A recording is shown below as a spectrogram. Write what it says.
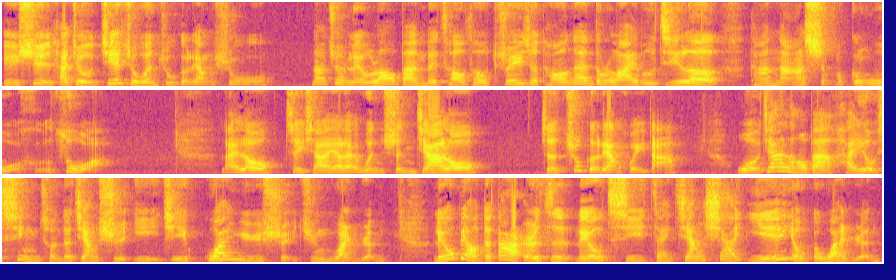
于是他就接着问诸葛亮说。那这刘老板被曹操追着逃难都来不及了，他拿什么跟我合作啊？来喽，这下来要来问身家喽。这诸葛亮回答：我家老板还有幸存的将士以及关羽水军万人，刘表的大儿子刘琦在江夏也有个万人，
